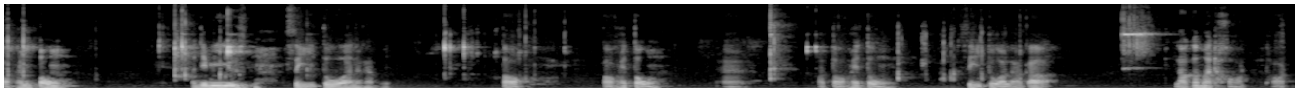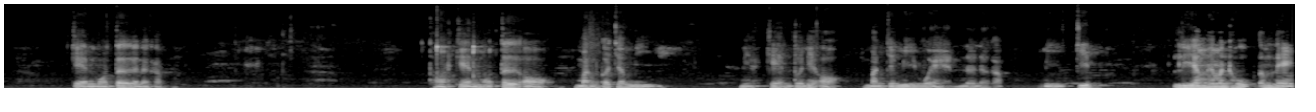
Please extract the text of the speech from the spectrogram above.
ตอกให้มันตรง มันจะมีอยู่สี่ตัวนะครับ ตอกตอกให้ตรง อ่าพอตอกให้ตรงสี่ตัวแล้วก็ เราก็มาถอด แกนมอเตอร์นะครับ ถอดแกนมอเตอร์ออก มันก็จะมีเนี่ยแกนตัวนี้ออก มันจะมีแหวนนะครับ มีกิ๊บเรียงให้มันถูกตำแหน่ง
